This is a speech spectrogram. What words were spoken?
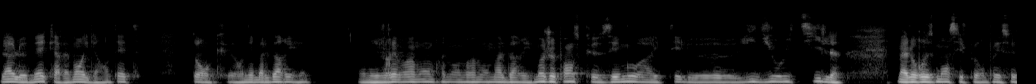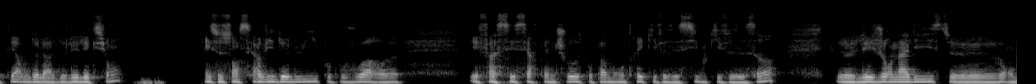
Là, le mec carrément, il est en tête. Donc, heu, on est mal barré, hein. On est vrai vraiment, vraiment, vraiment mal barré. Moi, je pense que Zemmour a été l'idiot utile, malheureusement, si je peux employer ce terme, de la de l'élection. Ils se sont servis de lui pour pouvoir, effacer certaines choses, pour pas montrer qu'il faisait ci ou qu'il faisait ça. Heu, les journalistes, heu, ont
